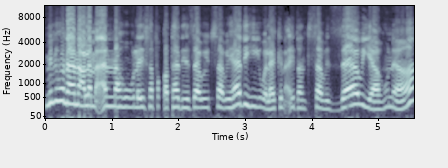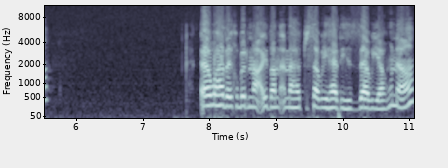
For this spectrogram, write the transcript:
من هنا نعلم أنه ليس فقط هذه الزاوية تساوي هذه ولكن أيضا تساوي الزاوية هنا. آه، وهذا يخبرنا أيضا أنها تساوي هذه الزاوية هنا.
